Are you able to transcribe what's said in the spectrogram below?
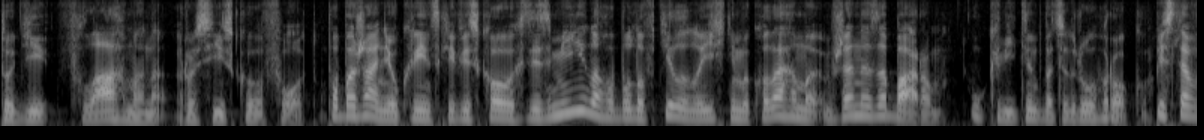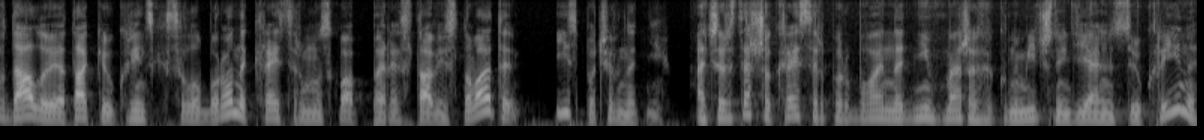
Тоді флагмана російського флоту. Побажання українських військових зі Зміїного було втілено їхніми колегами вже незабаром, у квітні 22-го року. Після вдалої атаки українських сил оборони крейсер Москва перестав існувати і спочив на дні. А через те, що крейсер перебуває на дні в межах економічної діяльності України,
